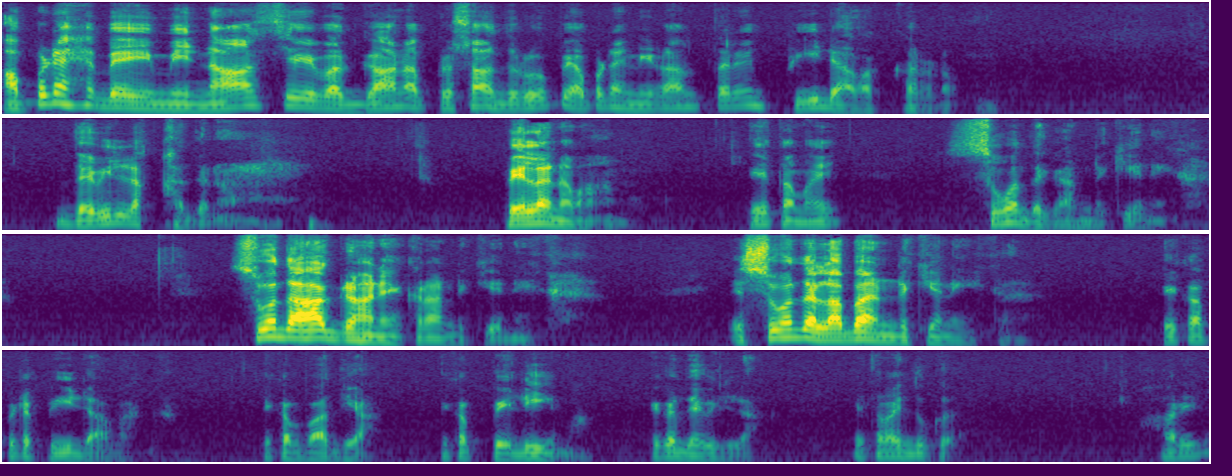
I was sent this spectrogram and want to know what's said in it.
අපිට හැබැයි මේ නාසයේවත් ගාන ප්‍රසාද රූපේ අපිට නිරන්තරයෙන් පීඩාවක් කරනවා. දෙවිල්ලක් හදනවා. පෙළනවා. ඒ තමයි සුවඳ ගන්න කියන එක. සුවඳ ආග්‍රහණය කරන්න කියන එක. ඒ සුවඳ ලබන්න කියන එක. ඒක අපිට පීඩාවක්. ඒක වදයක්. ඒක පෙළීමක්. ඒක දෙවිල්ලක්. ඒ තමයි දුක. හරිද?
